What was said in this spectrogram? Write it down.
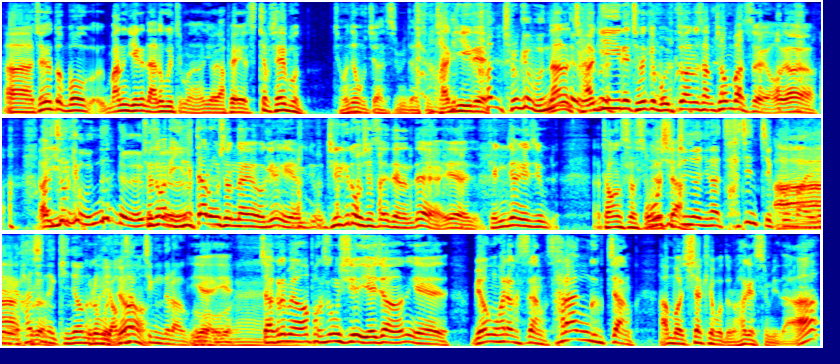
아, 저희가 또 뭐 많은 얘기를 나누고 있지만, 여기 앞에 스텝 세 분. 전혀 웃지 않습니다. 자기 일에. 아니, 저렇게 웃는데 나는 왜 자기 그래? 일에 저렇게 몰두하는 사람 처음 봤어요. 야, 야. 아, 아니, 일- 저렇게 웃는데 왜 죄송한데? 일 따로 오셨나요, 여기? 예, 좀 즐기러 오셨어야 되는데, 예, 굉장히 지금 당황스럽습니다. 자. 50주년이나 사진 찍고 아, 막 하시는 기념 그런 그? 영상 찍느라고. 예, 예. 예. 자, 그러면 박승우 씨의 예전, 예, 명활약상, 사랑극장 한번 시작해 보도록 하겠습니다.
